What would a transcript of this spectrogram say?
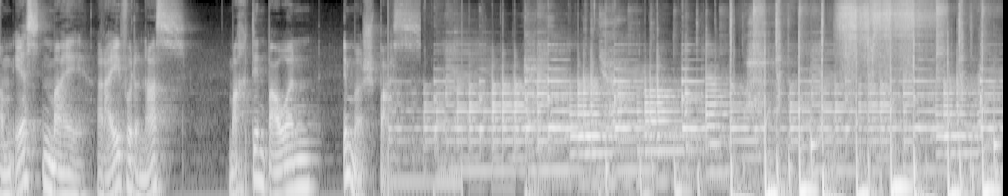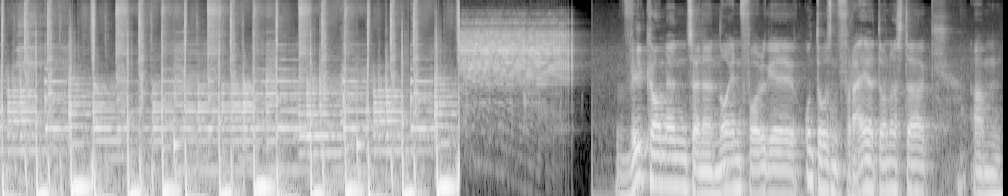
Am 1. Mai, reif oder nass, macht den Bauern immer Spaß. Willkommen zu einer neuen Folge Unterhosenfreier Donnerstag am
